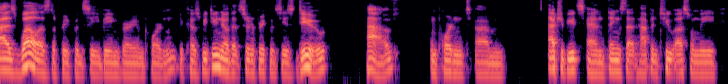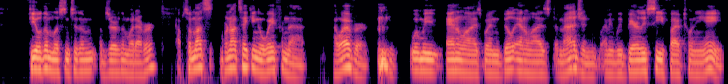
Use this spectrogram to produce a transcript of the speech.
as well as the frequency being very important, because we do know that certain frequencies do have important um, attributes and things that happen to us when we feel them, listen to them, observe them, whatever. So I'm not we're not taking away from that. However, when we analyze when Bill analyzed Imagine, I mean we barely see 528.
